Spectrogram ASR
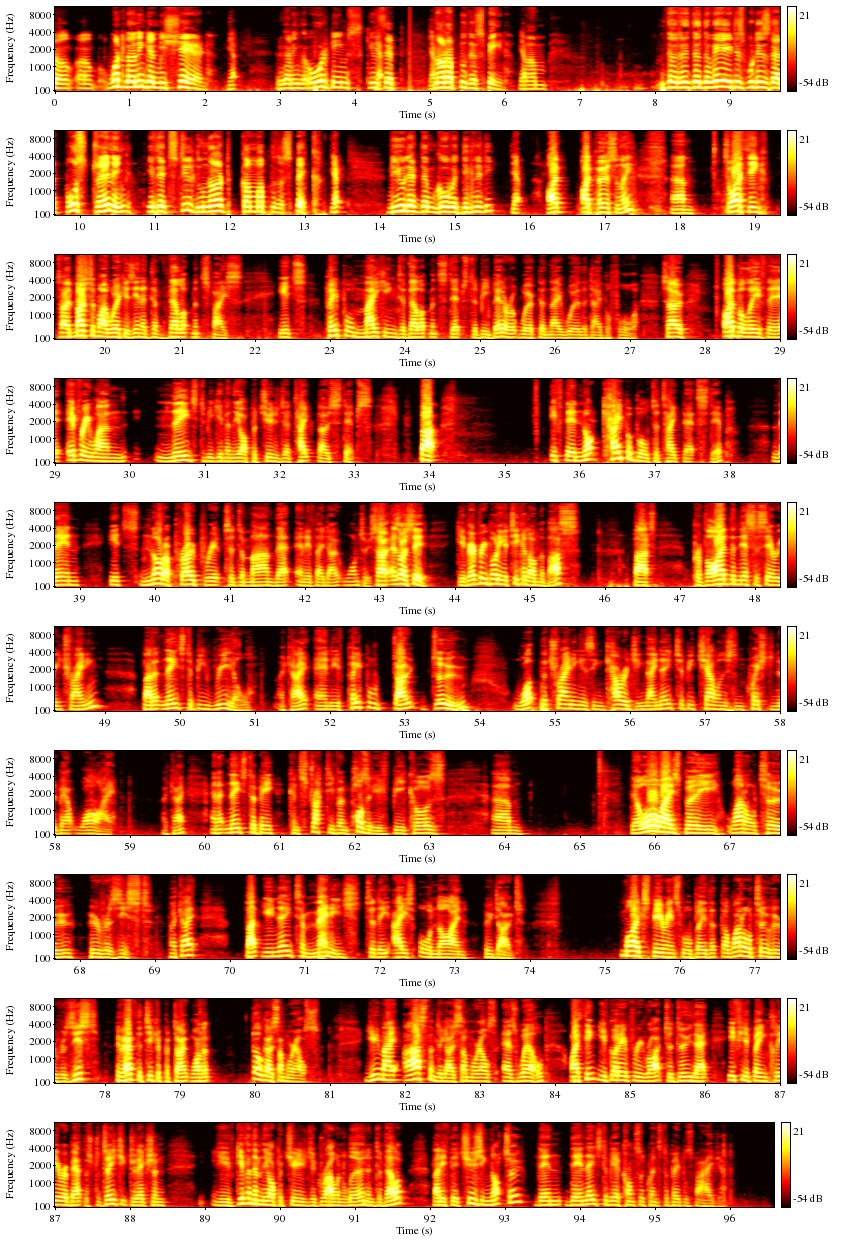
So, uh, what learning can be shared Yep. regarding the old team's skill Yep. set Yep. not up to the speed? Yep. Um, the, the the way it is put is that post training, if they still do not come up to the spec, Yep. do you let them go with dignity? Yep. I, I personally, um, so I think, so most of my work is in a development space. It's people making development steps to be better at work than they were the day before. So I believe that everyone needs to be given the opportunity to take those steps. But if they're not capable to take that step, then it's not appropriate to demand that and if they don't want to. So, as I said, give everybody a ticket on the bus, but provide the necessary training, but it needs to be real, okay? And if people don't do what the training is encouraging, they need to be challenged and questioned about why, okay? And it needs to be constructive and positive because um, there'll always be one or two who resist, okay? But you need to manage to the eight or nine who don't. My experience will be that the one or two who resist, who have the ticket but don't want it, they'll go somewhere else. You may ask them to go somewhere else as well. I think you've got every right to do that if you've been clear about the strategic direction. You've given them the opportunity to grow and learn and develop. But if they're choosing not to, then there needs to be a consequence to people's behaviour.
